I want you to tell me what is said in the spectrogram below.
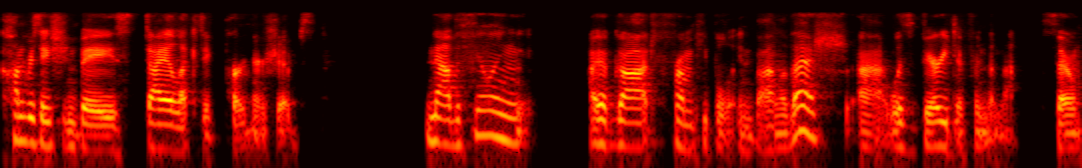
conversation-based, dialectic partnerships. Now, the feeling I got from people in Bangladesh uh, was very different than that. So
